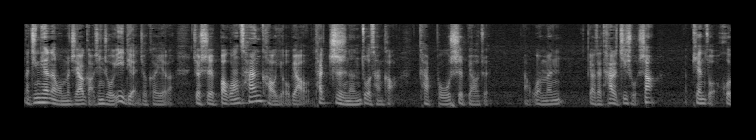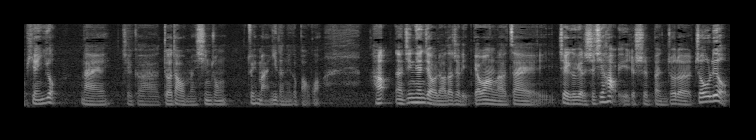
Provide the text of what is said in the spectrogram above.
那今天呢，我们只要搞清楚一点就可以了，就是曝光参考游标，它只能做参考，它不是标准啊。我们要在它的基础上。偏左或偏右，来这个得到我们心中最满意的那个曝光。好，那今天就聊到这里，别忘了在这个月的十七号，也就是本周的周六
